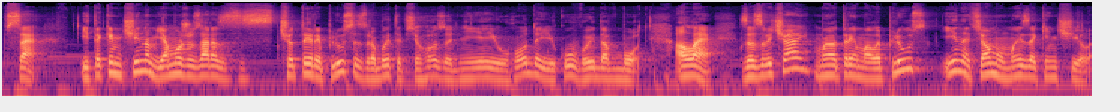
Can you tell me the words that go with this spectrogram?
Все. І таким чином я можу зараз 4 плюси зробити всього з однієї угоди, яку видав бот. Але зазвичай ми отримали плюс, і на цьому ми закінчили.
